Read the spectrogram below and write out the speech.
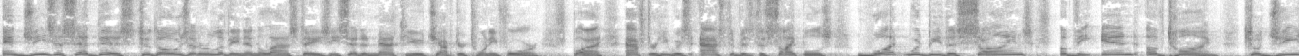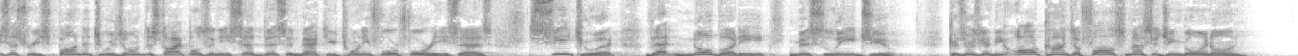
And Jesus said this to those that are living in the last days. He said in Matthew chapter 24, by, after he was asked of his disciples, what would be the signs of the end of time? So Jesus responded to his own disciples and he said this in Matthew 24, 4. He says, see to it that nobody misleads you. Because there's going to be all kinds of false messaging going on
